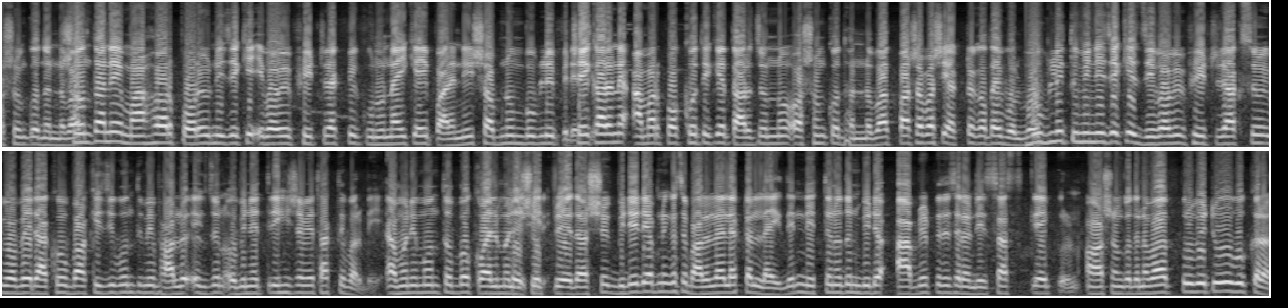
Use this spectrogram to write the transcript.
অসংখ্য ধন্যবাদ। সন্তানে মা হওয়ার পরেও নিজেকে এভাবে ফিট রাখতে কোনো নায়িকাই পারেনি শবনম বুবলি সেই কারণে আমার পক্ষ থেকে তার জন্য অসংখ্য ধন্যবাদ। পাশাপাশি একটা কথাই বলব, বুবলি তুমি নিজেকে যেভাবে ফিট রাখছো, এভাবে রাখো, বাকি জীবন তুমি ভালো একজন অভিনেত্রী হিসেবে থাকতে পারবে, এমনই মন্তব্য কয়েল মল্লিকের প্রিয় দর্শক, ভিডিওটি আপনার কাছে ভালো লাগলে একটা লাইক দিন। নিত্য নতুন ভিডিও আপডেট পেতে চ্যানেলটি সাবস্ক্রাইব করুন। অসংখ্য ধন্যবাদ। পূর্বে টু বুক করা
